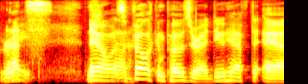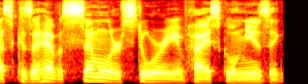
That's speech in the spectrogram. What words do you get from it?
Great. now, as a fellow composer, I do have to ask because I have a similar story of high school music.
